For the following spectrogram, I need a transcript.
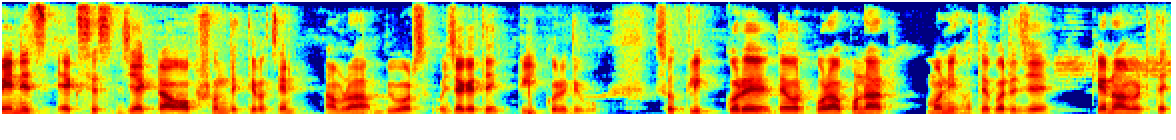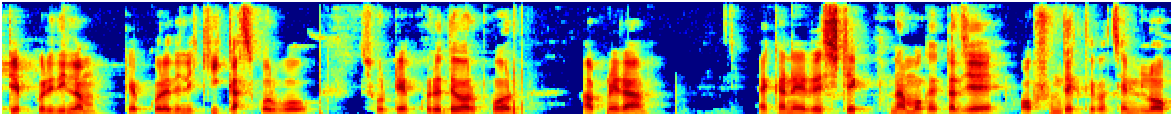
ম্যানেজ অ্যাক্সেস যে একটা অপশন দেখতে পাচ্ছেন, আমরা ভিউয়ার্স ওই জায়গাতে ক্লিক করে দেব। সো ক্লিক করে দেওয়ার পর আপনার মনে হতে পারে যে, কেন আমি এটাতে টেপ করে দিলাম? টেপ করে দিলে কি কাজ করব? সো টেপ করে দেওয়ার পর আপনারা এখানে রেস্টেক নামক একটা যে অপশন দেখতে পাচ্ছেন লক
